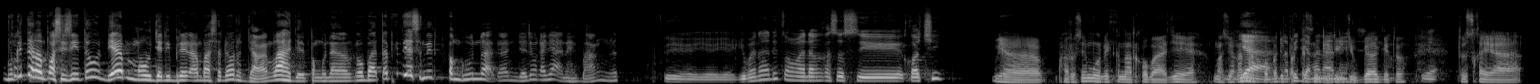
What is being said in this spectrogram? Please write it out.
Mungkin dalam posisi itu dia mau jadi brand ambassador, janganlah jadi pengguna narkoba, tapi dia sendiri pengguna kan, jadi makanya aneh banget. Iya iya iya. Gimana Adit memandang kasus si Koci? Ya harusnya murni ke narkoba aja ya. Maksudnya kan Ya, narkoba dipakai sendiri aneh juga gitu. Iya. Terus kayak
